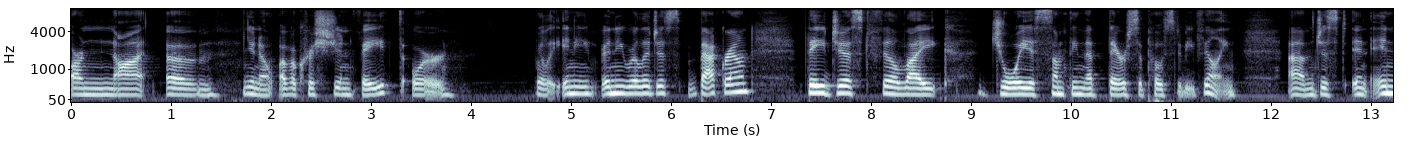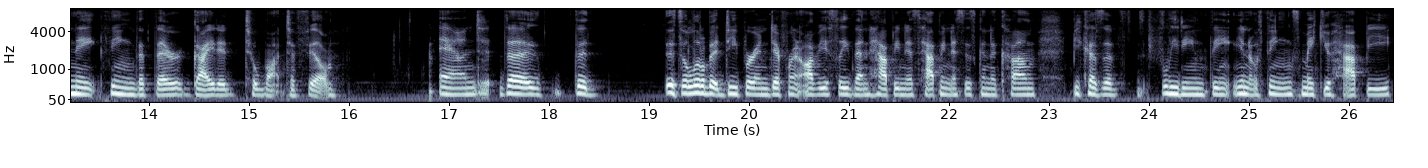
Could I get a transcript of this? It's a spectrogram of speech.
are not, um, you know, of a Christian faith or really any any religious background, they just feel like joy is something that they're supposed to be feeling, um, just an innate thing that they're guided to want to feel. And the the it's a little bit deeper and different obviously than happiness happiness is going to come because of fleeting thing you know things make you happy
